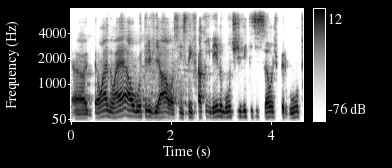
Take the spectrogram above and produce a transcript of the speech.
Uh, então, é, não é algo trivial, assim, você tem que ficar atendendo um monte de requisição, de pergunta.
